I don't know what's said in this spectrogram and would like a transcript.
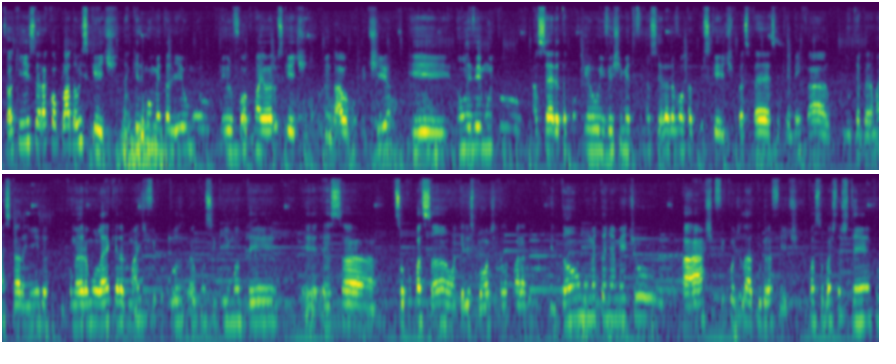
Só que isso era acoplado ao skate. Naquele momento ali, o meu, meu foco maior era o skate. Eu andava, competia e não levei muito a sério, até porque o investimento financeiro era voltado para o skate, para as peças, que é bem caro, no tempo era mais caro ainda. E como eu era moleque, era mais dificultoso para eu conseguir manter eh, essa essa ocupação, aquele esporte, aquela parada. Então, momentaneamente, o, a arte ficou de lado do grafite. Passou bastante tempo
